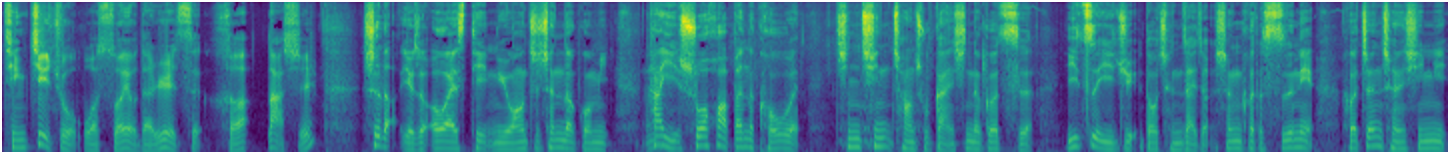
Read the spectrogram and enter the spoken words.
请记住我所有的日子和那时。是的，有着 OST 女王之称的国米，她以说话般的口吻， 轻轻唱出感性的歌词，一字一句都承载着深刻的思念和真诚心意。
